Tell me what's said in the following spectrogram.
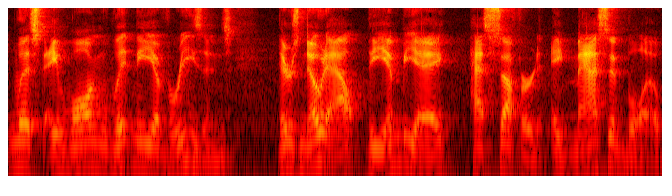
list a long litany of reasons. There's no doubt the NBA has suffered a massive blow.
